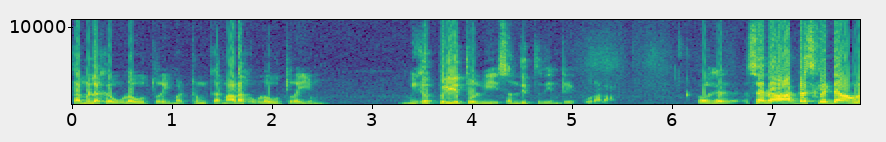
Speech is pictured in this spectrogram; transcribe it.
தமிழக உளவுத்துறை மற்றும் கர்நாடக உளவுத்துறையும் மிகப்பெரிய தோல்வியை சந்தித்தது என்றே கூறலாம். ஓகே சார் அட்ரஸ் கேட்டு அவங்க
